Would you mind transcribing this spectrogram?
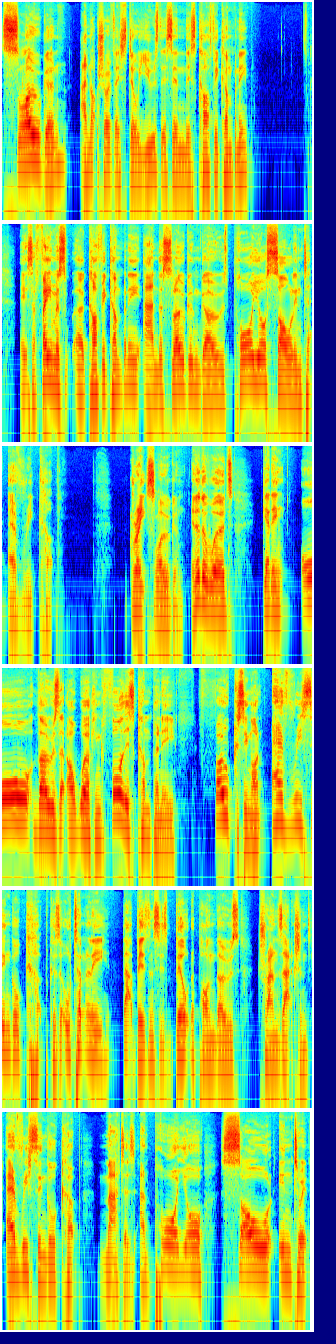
slogan. I'm not sure if they still use this in this coffee company it's a famous uh, coffee company, and the slogan goes, Pour your soul into every cup. Great slogan. In other words, getting all those that are working for this company focusing on every single cup because ultimately that business is built upon those transactions. Every single cup matters and pour your soul into it.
